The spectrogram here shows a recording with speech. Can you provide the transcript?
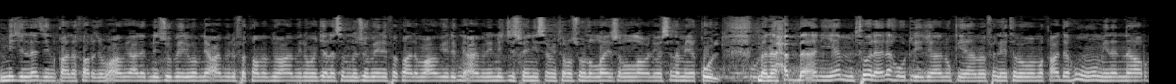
مجلز قال خرج معاوية على ابن الزبير وابن عامر فقام ابن عامر وجلس ابن الزبير فقال معاوية لابن عامر نجلس فإني سمعت رسول الله صلى الله عليه وسلم يقول من أحب أن يمثل له الرجال قياما فليتبوى مقعده من النار.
